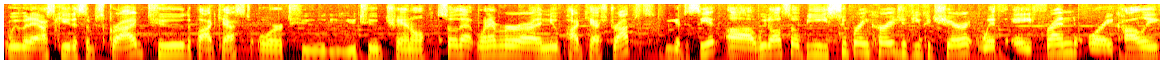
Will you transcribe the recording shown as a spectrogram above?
We would ask you to subscribe to the podcast or to the YouTube channel so that whenever a new podcast drops, you get to see it. Uh, we'd also be super encouraged if you could share it with a friend or a colleague,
